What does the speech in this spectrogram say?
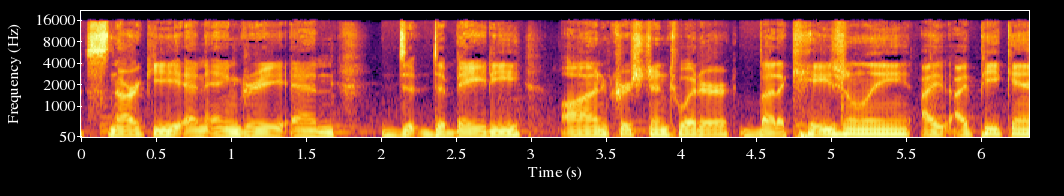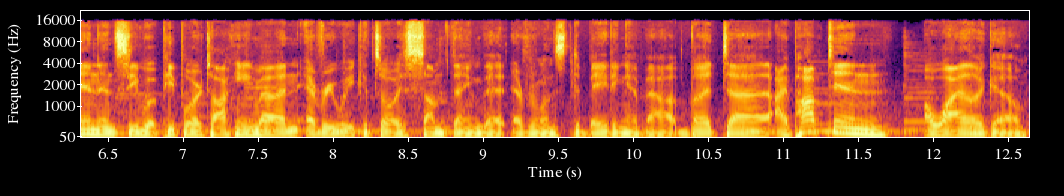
snarky and angry and d- debatey on Christian Twitter. But occasionally I, I peek in and see what people are talking about. And every week it's always something that everyone's debating about. But uh, I popped in a while ago.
